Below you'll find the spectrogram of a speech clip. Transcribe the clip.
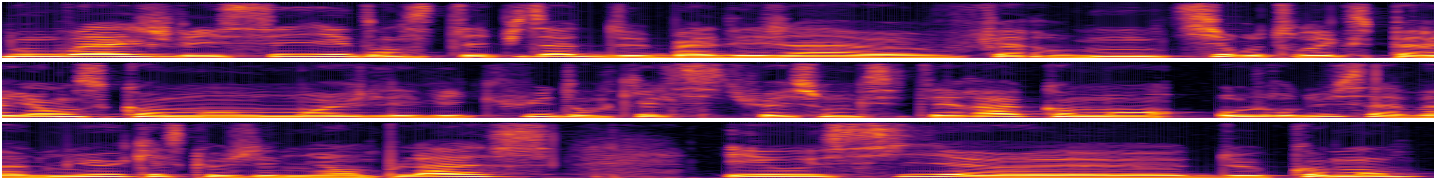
donc voilà, je vais essayer dans cet épisode de bah, déjà vous faire mon petit retour d'expérience, comment moi je l'ai vécu, dans quelle situation, etc. Comment aujourd'hui ça va mieux, qu'est-ce que j'ai mis en place, et aussi euh, de comment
